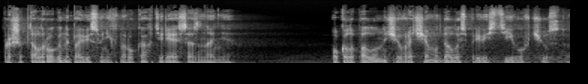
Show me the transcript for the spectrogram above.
— прошептал Роган и повис у них на руках, теряя сознание. Около полуночи врачам удалось привести его в чувство.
